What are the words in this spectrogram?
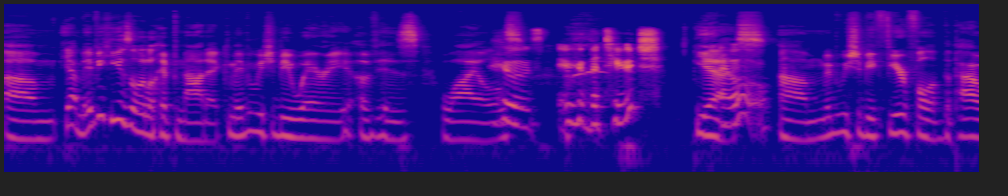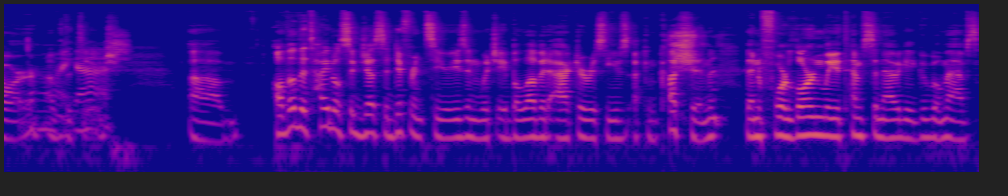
Um, yeah, maybe he is a little hypnotic. Maybe we should be wary of his wiles. Who's who, the Tooch? Yes. Um, maybe we should be fearful of the power Oh of my the Tooch. Um, although the title suggests a different series in which a beloved actor receives a concussion, then forlornly attempts to navigate Google Maps,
